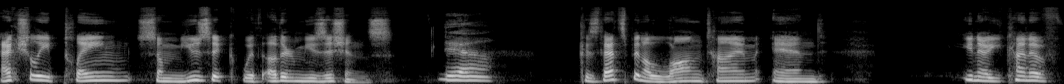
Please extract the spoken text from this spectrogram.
actually playing some music with other musicians. Yeah. Because that's been a long time. And, you know, you kind of,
